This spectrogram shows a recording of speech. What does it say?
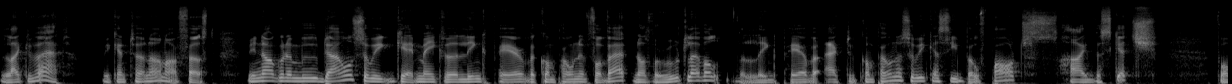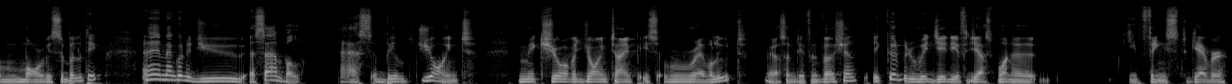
Like that. We can turn on our first. We're now going to move down so we get make the link pair the component for that, not the root level. The link pair the active component so we can see both parts. Hide the sketch for more visibility. And I'm going to do assemble as a build joint. Make sure the joint type is Revolute. There are some different versions. It could be rigid if you just want to keep things together.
